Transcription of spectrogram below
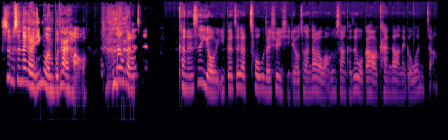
是不是那个人英文不太好？那可能是。可能是有一个这个错误的讯息流传到了网络上，可是我刚好看到那个文章，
